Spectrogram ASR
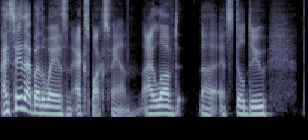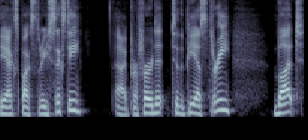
I say that, by the way, as an Xbox fan. I loved uh, and still do the Xbox 360. I preferred it to the PS3. But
